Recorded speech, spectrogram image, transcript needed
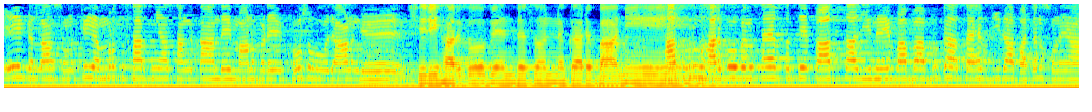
ਇਹ ਗੱਲਾਂ ਸੁਣ ਕੇ ਅੰਮ੍ਰਿਤਸਰ ਦੀਆਂ ਸੰਗਤਾਂ ਦੇ ਮਨ ਬੜੇ ਖੁਸ਼ ਹੋ ਜਾਣਗੇ। ਸ੍ਰੀ ਹਰਗੋਬਿੰਦ ਸੁਨ ਕਰ ਬਾਣੀ। ਸਤਿਗੁਰੂ ਹਰਗੋਬਿੰਦ ਸਾਹਿਬ ਸੱਚੇ ਪਾਤਸ਼ਾਹ ਜੀ ਨੇ ਬਾਬਾ ਬੁੱਢਾ ਸਾਹਿਬ ਜੀ ਦਾ ਬਚਨ ਸੁਣਿਆ।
